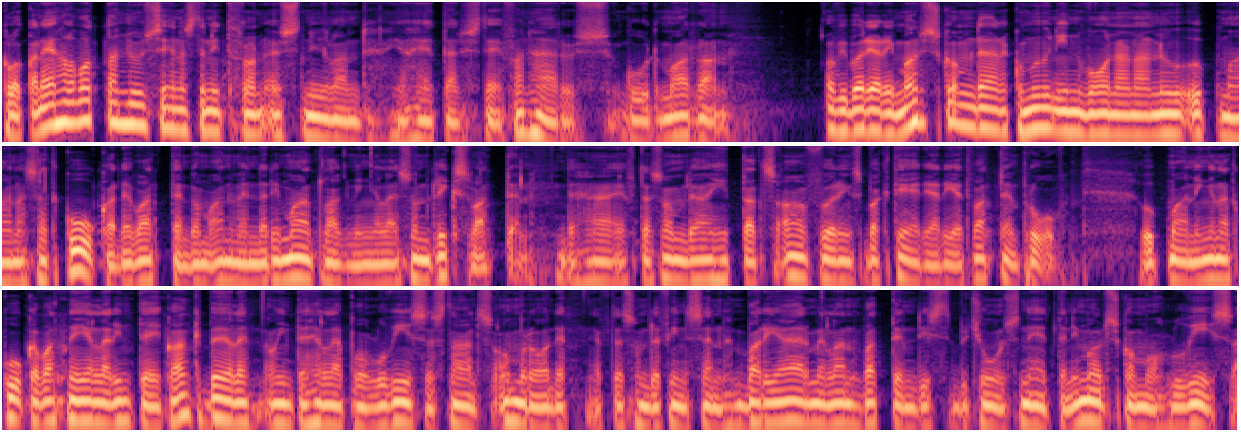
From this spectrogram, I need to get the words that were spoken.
Klockan är halv åtta nu, senaste nytt från Östnyland. Jag heter Stefan Härus. God morgon. Och vi börjar i Mörskom där kommuninvånarna nu uppmanas att koka det vatten de använder i matlagning eller som dricksvatten. Det här eftersom det har hittats avföringsbakterier i ett vattenprov. Uppmaningen att koka vattnet gäller inte i Kankböle och inte heller på Lovisa stads område eftersom det finns en barriär mellan vattendistributionsnäten i Mörskom och Lovisa.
